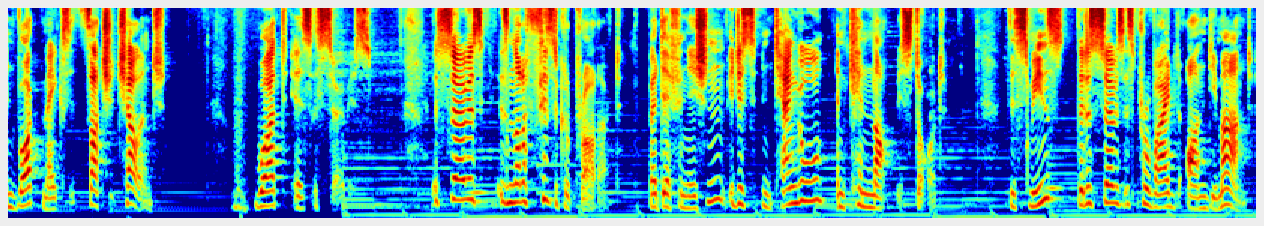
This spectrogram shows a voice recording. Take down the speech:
and what makes it such a challenge. What is a service? A service is not a physical product. By definition, it is intangible and cannot be stored. This means that a service is provided on demand.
